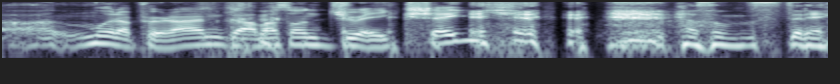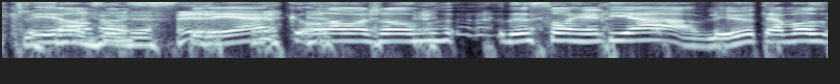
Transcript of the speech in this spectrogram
uh, morapuleren ga meg sånn Drake-skjegg. ja, sånn strek, liksom. Ja, sånn strek, og det var sånn Det så helt jævlig ut. Jeg, var,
